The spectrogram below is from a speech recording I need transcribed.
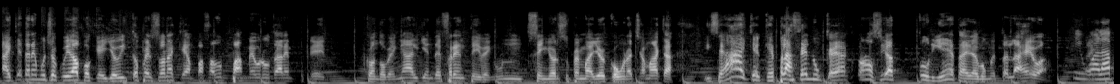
hay que tener mucho cuidado porque yo he visto personas que han pasado un pasme brutal en- eh, cuando ven a alguien de frente y ven un señor super mayor con una chamaca dice, ay, qué, placer, nunca he conocido a tu nieta y de momento es la jeva. Igual ha,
